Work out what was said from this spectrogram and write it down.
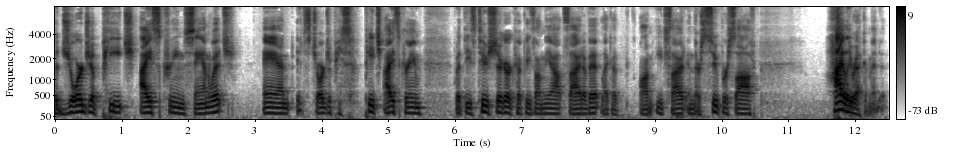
the Georgia Peach Ice Cream Sandwich. And it's Georgia Peach, peach ice cream with these two sugar cookies on the outside of it, like a on each side, and they're super soft. Highly recommend it.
